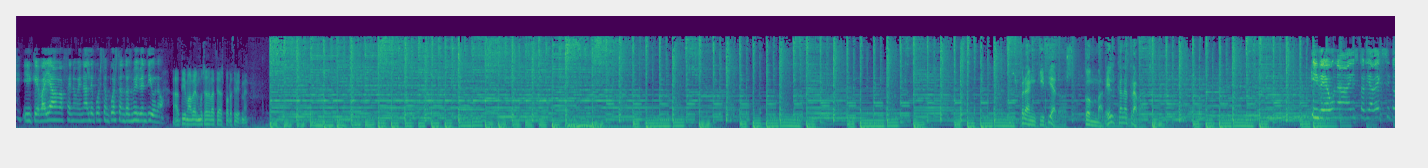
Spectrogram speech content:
y que vaya fenomenal de puesto en puesto en 2021. A ti, Mabel, muchas gracias por recibirme. Franquiciados con Mabel Calatrava. Y de una historia de éxito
